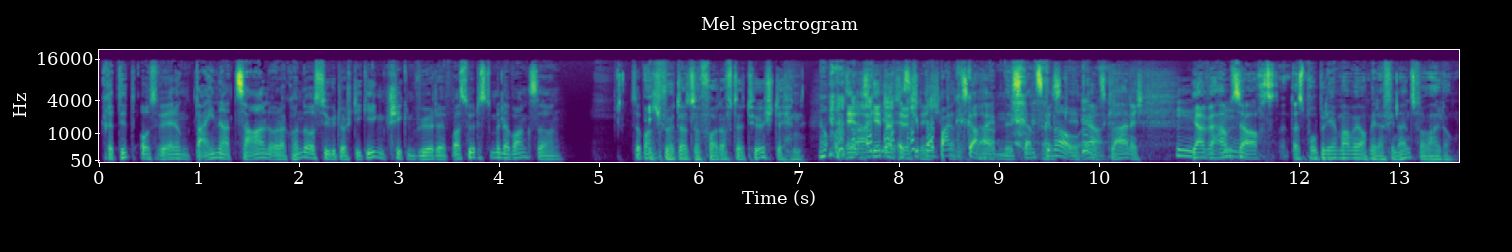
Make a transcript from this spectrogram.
Kreditauswertung deiner Zahlen oder Kontoauszüge durch die Gegend schicken würde? Was würdest du mit der Bank sagen? Ich würde da sofort auf der Tür stehen. nee, das geht natürlich es gibt nicht. ein Bankgeheimnis, ganz, ganz genau. Das geht ja. ganz klar nicht. Ja, wir haben es ja auch, das Problem haben wir auch mit der Finanzverwaltung.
